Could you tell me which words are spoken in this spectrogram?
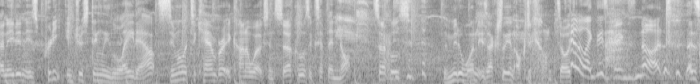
Dunedin is pretty interestingly laid out. Similar to Canberra, it kind of works in circles, except they're not circles. the middle one is actually an octagon. So it's, Kind of like this big's not. it's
